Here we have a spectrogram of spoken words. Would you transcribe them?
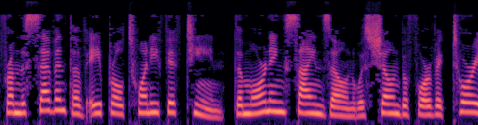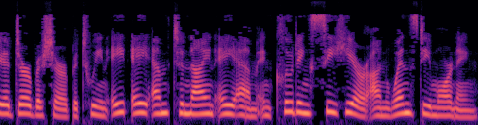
From 7 April 2015, The Morning Sign Zone was shown before Victoria Derbyshire between 8 a.m. to 9 a.m. including See Hear on Wednesday morning.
